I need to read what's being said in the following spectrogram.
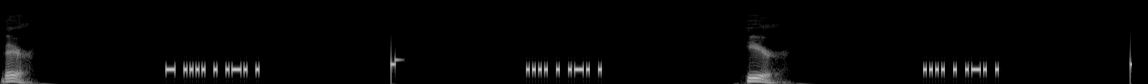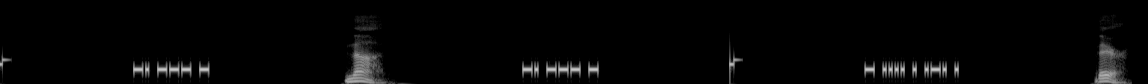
There. Here. Not. There.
